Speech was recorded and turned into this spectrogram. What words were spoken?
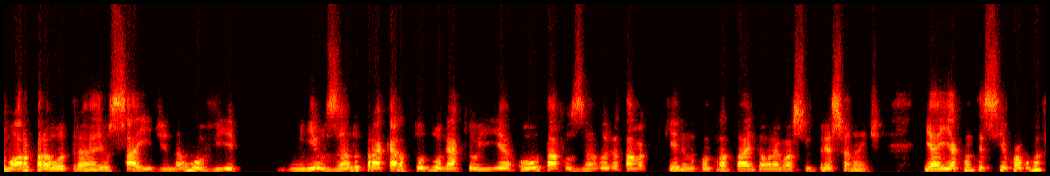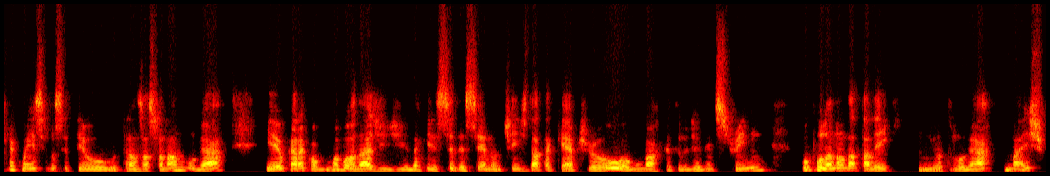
uma hora para outra eu saí de não ouvir ninguém usando para cara todo lugar que eu ia ou estava usando ou já estava querendo contratar, então é um negócio impressionante. E aí acontecia com alguma frequência você ter o, o transacional no lugar e aí o cara com alguma abordagem de daquele CDC, no né, Change Data Capture ou alguma arquitetura de event streaming, populando um data lake em outro lugar, mas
